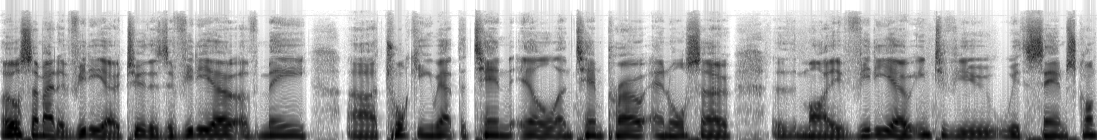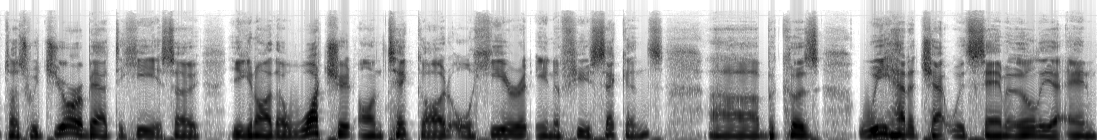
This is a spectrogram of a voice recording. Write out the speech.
I also made a video too. There's a video of me uh, talking about the 10L and 10 Pro, and also my video interview with Sam Skontos, which you're about to hear So you can either watch it on Tech Guide or hear it in a few seconds uh, because we had a chat with Sam earlier and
